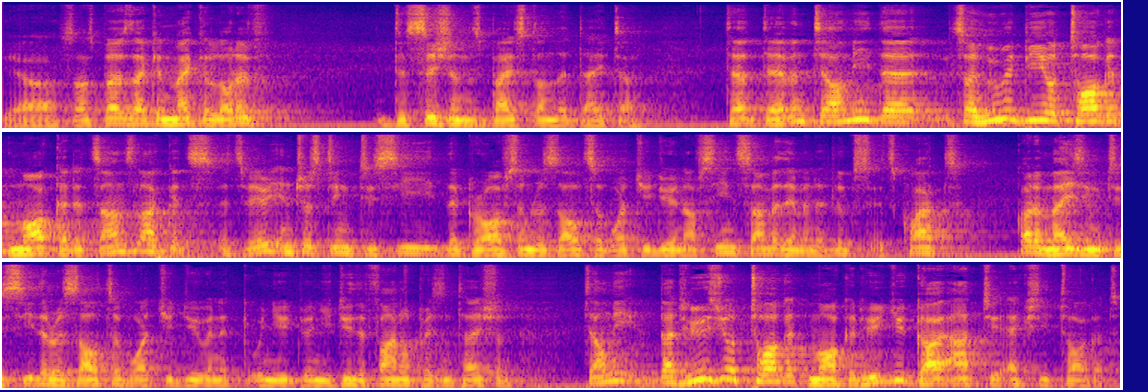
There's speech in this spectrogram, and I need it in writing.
Yeah, so I suppose they can make a lot of decisions based on the data. Devin, tell me the so who would be your target market? It sounds like it's it's very interesting to see the graphs and results of what you do, and I've seen some of them, and it looks it's quite quite amazing to see the result of what you do when it when you when you do the final presentation. Tell me, but who's your target market? Who do you go out to actually target?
